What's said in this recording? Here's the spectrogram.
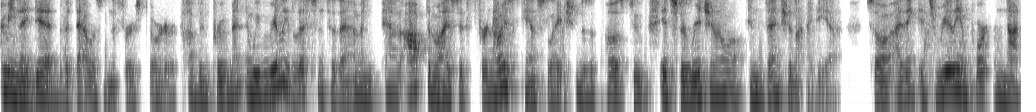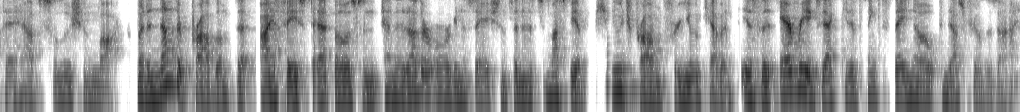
I mean, they did, but that was in the first order of improvement. And we really listened to them and, and optimized it for noise cancellation as opposed to its original invention idea. So I think it's really important not to have solution lock. But another problem that I faced at Bose and, and at other organizations, and it must be a huge problem for you, Kevin, is that every executive thinks they know industrial design.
